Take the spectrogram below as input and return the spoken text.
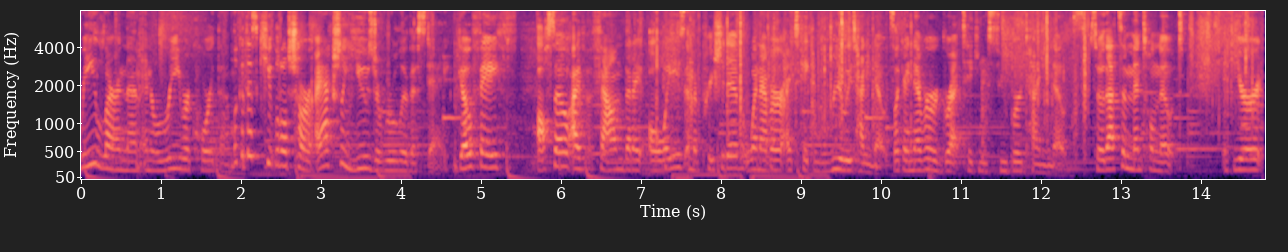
relearn them and re-record them. Look at this cute little chart. I actually used a ruler this day. Go Faith, also, I've found that I always am appreciative whenever I take really tiny notes. Like I never regret taking super tiny notes. So that's a mental note. If you're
